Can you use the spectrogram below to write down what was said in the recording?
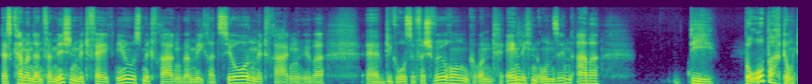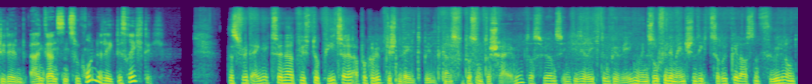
Das kann man dann vermischen mit Fake News, mit Fragen über Migration, mit Fragen über äh, die große Verschwörung und ähnlichen Unsinn. Aber die Beobachtung, die dem Ganzen zugrunde liegt, ist richtig. Das führt eigentlich zu einer Dystopie, zu einem apokalyptischen Weltbild. Kannst du das unterschreiben, dass wir uns in diese Richtung bewegen, wenn so viele Menschen sich zurückgelassen fühlen und,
